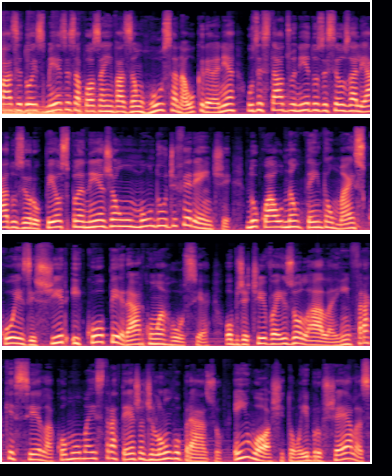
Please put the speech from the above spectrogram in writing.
Quase dois meses após a invasão russa na Ucrânia, os Estados Unidos e seus aliados europeus planejam um mundo diferente, no qual não tentam mais coexistir e cooperar com a Rússia. O objetivo é isolá-la e enfraquecê-la como uma estratégia de longo prazo. Em Washington e Bruxelas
